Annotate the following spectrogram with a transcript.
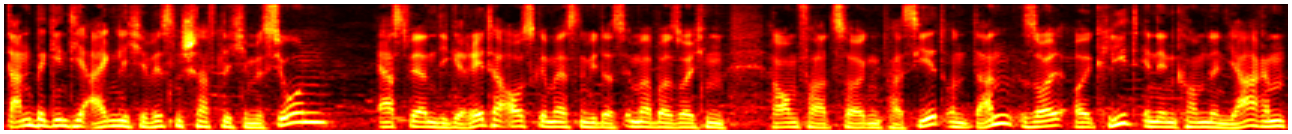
dann beginnt die eigentliche wissenschaftliche Mission. Erst werden die Geräte ausgemessen, wie das immer bei solchen Raumfahrzeugen passiert. Und dann soll Euklid in den kommenden Jahren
